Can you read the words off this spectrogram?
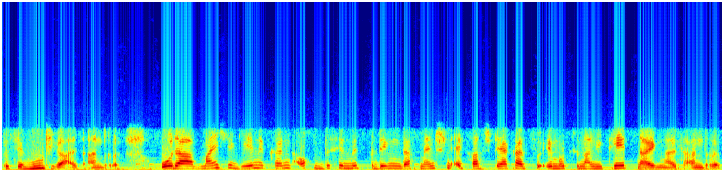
bisschen mutiger als andere. Oder manche Gene können auch ein bisschen mitbedingen, dass Menschen etwas stärker zur Emotionalität neigen als andere.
